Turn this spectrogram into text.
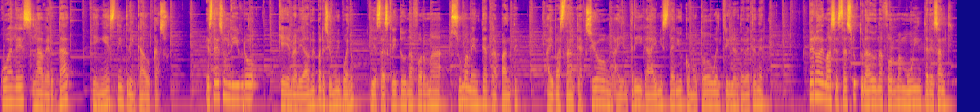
cuál es la verdad en este intrincado caso. Este es un libro que en realidad me pareció muy bueno y está escrito de una forma sumamente atrapante. Hay bastante acción, hay intriga, hay misterio como todo buen thriller debe tener. Pero además está estructurado de una forma muy interesante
